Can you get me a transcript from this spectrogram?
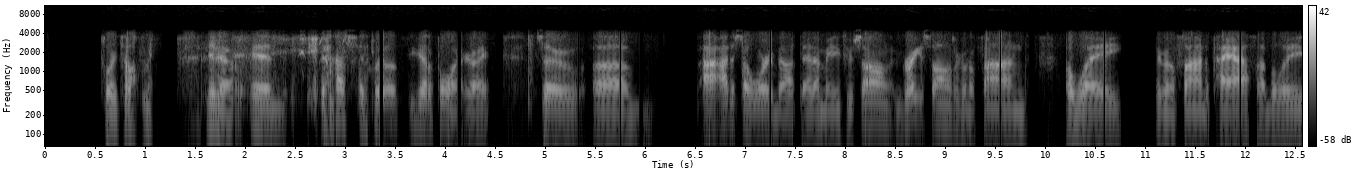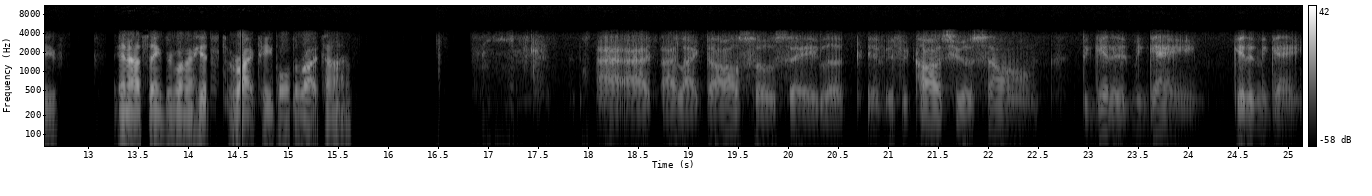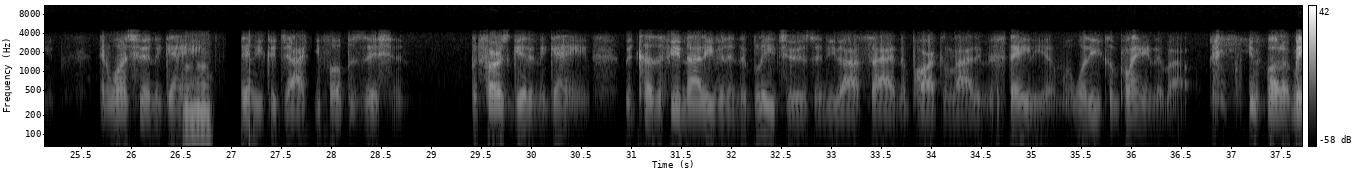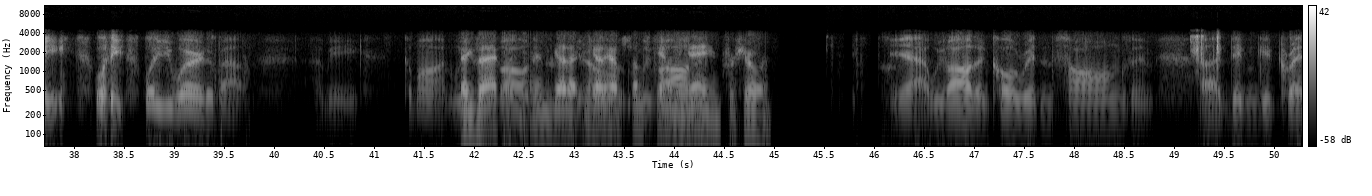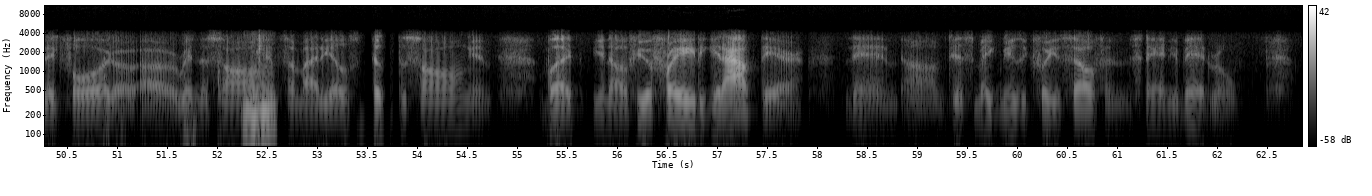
That's what he told me. You know, and I said, "Well, you got a point, right?" So um, I, I just don't worry about that. I mean, if your song, great songs are going to find a way. They're going to find a path, I believe. and I think they're going to hit the right people at the right time. I, I I like to also say, look, if if it costs you a song to get it in the game, get in the game, and once you're in the game, Mhm. then you could jockey for a position. But first, get in the game because if you're not even in the bleachers and you're outside in the parking lot in the stadium, what are you complaining about? you know what I mean? What are you What are you worried about? Come on. We, exactly, we've man. You gotta you you gotta have some skin in the game for sure. yeah, we've all done co-written songs and uh, didn't get credit for it, or, or written a song Mhm. and somebody else took the song. And but you know, if you're afraid to get out there, then um, just make music for yourself and stay in your bedroom.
